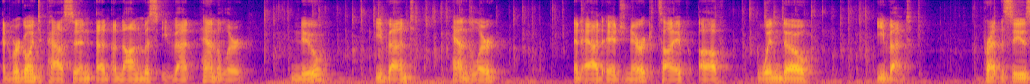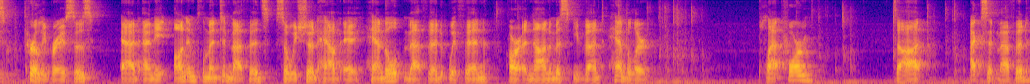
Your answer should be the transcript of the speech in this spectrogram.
And we're going to pass in an anonymous event handler. New event handler and add a generic type of window event. Parentheses, curly braces, add any unimplemented methods, so we should have a handle method within our anonymous event handler. Platform dot exit method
